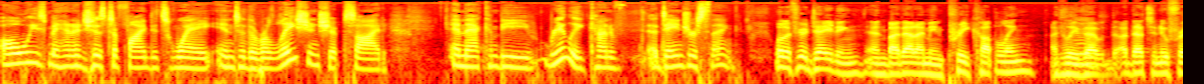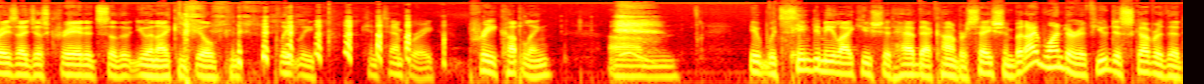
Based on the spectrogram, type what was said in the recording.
always manages to find its way into the relationship side. And that can be really kind of a dangerous thing. Well, if you're dating, and by that I mean pre-coupling, I believe mm. that that's a new phrase I just created so that you and I can feel completely contemporary. Pre-coupling. Um, it would seem to me like you should have that conversation. But I wonder if you discover that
